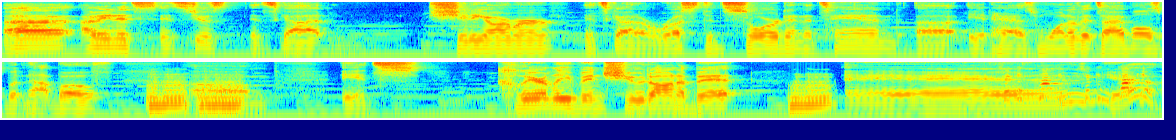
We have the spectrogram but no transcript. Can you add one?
Uh, I mean, it's it's just it's got shitty armor. It's got a rusted sword in its hand. Uh, it has one of its eyeballs, but not both. Mm-hmm, Um, it's clearly been chewed on a bit. mm-hmm. And Check his pockets, check his yeah. pockets.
